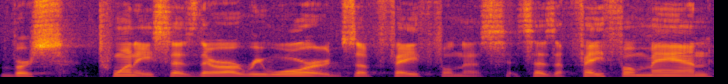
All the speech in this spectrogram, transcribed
Verse 20 says, There are rewards of faithfulness. It says, A faithful man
